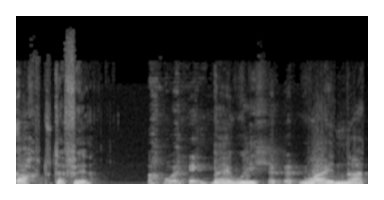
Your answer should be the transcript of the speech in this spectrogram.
Ah, tout à fait. Ah ouais? Ben oui, why not?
